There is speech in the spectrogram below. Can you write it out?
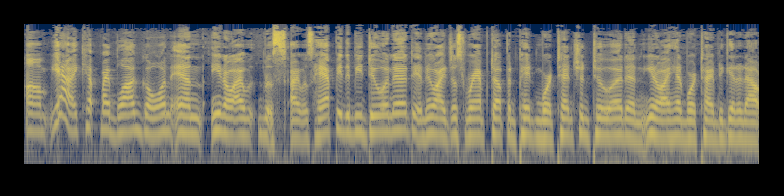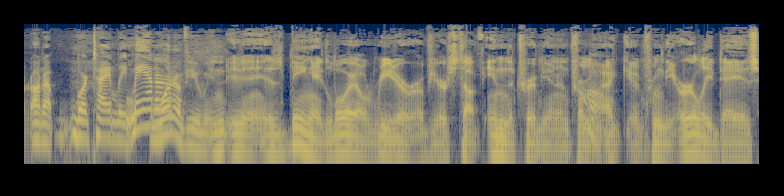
um, yeah, I kept my blog going, and you know I was I was happy to be doing it. And you know I just ramped up and paid more attention to it, and you know I had more time to get it out on a more timely manner. One of you is being a loyal reader of your stuff in the Tribune, and from Oh. I- from the early days,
